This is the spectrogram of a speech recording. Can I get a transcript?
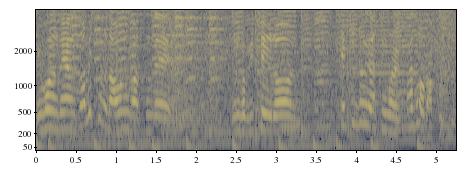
이거는 그냥 서비스로 나오는 것 같은데 뭔가 밑에 이런 새끼조개 같은 걸 까서 놔뒀어요.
